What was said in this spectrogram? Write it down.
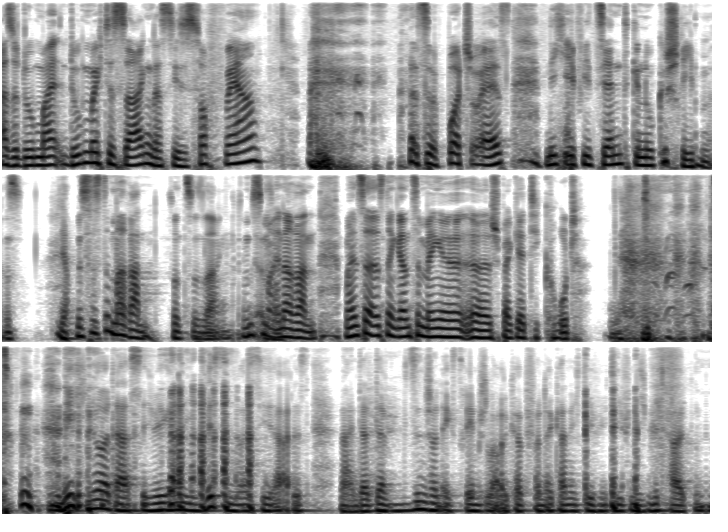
Also du, du möchtest sagen, dass die Software, also WatchOS, nicht effizient genug geschrieben ist. Ja. Müsstest du mal ran, sozusagen. Da müsste mal Also- einer ran. Meinst du, da ist eine ganze Menge äh, Spaghetti-Code? Nicht nur das, ich will gar nicht wissen, was hier alles. Nein, da, da sind schon extrem schlaue Köpfe und da kann ich definitiv nicht mithalten.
